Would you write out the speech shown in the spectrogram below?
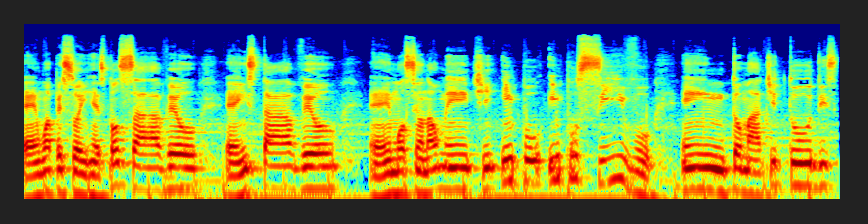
é uma pessoa irresponsável, é instável, é emocionalmente, impulsivo em tomar atitudes,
